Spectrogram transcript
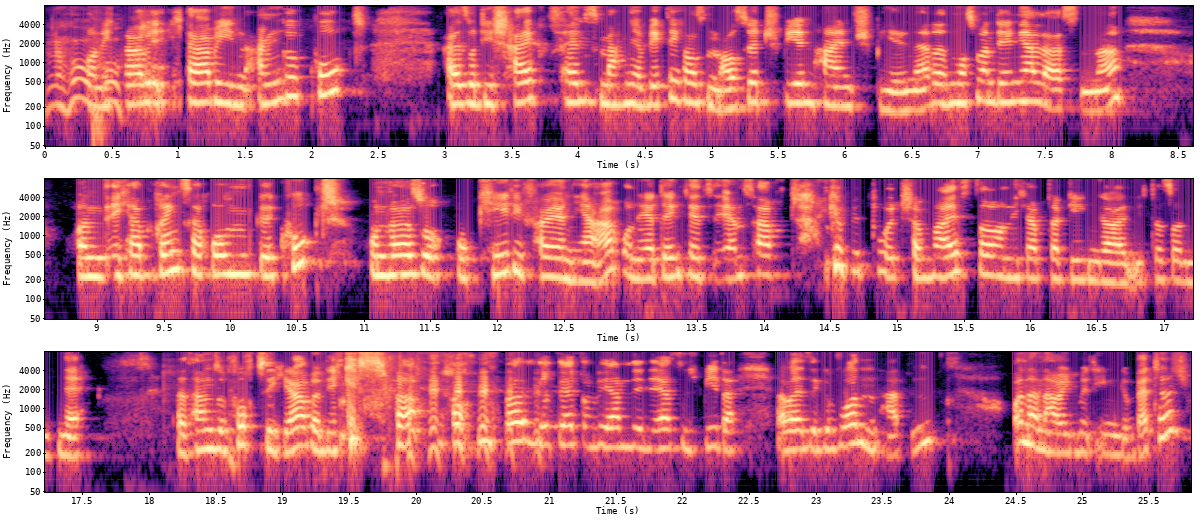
Oh. Und ich habe, ich habe ihn angeguckt. Also die Schalke-Fans machen ja wirklich aus dem Auswärtsspiel ein Heimspiel. Ne? Das muss man denen ja lassen. Ne? Und ich habe ringsherum geguckt und war so, okay, die feiern hier ab. Und er denkt jetzt ernsthaft, ich bin deutscher Meister und ich habe dagegen gehalten. Ich dachte so, ne, das haben sie 50 Jahre nicht geschafft. und wir haben den ersten Spieltag, weil sie gewonnen hatten. Und dann habe ich mit ihm gewettet.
